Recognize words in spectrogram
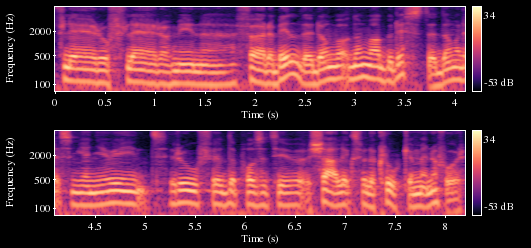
fler och fler av mina förebilder, de var, de var buddhister. De var liksom genuint rofyllda, positiva, kärleksfulla, kloka människor.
